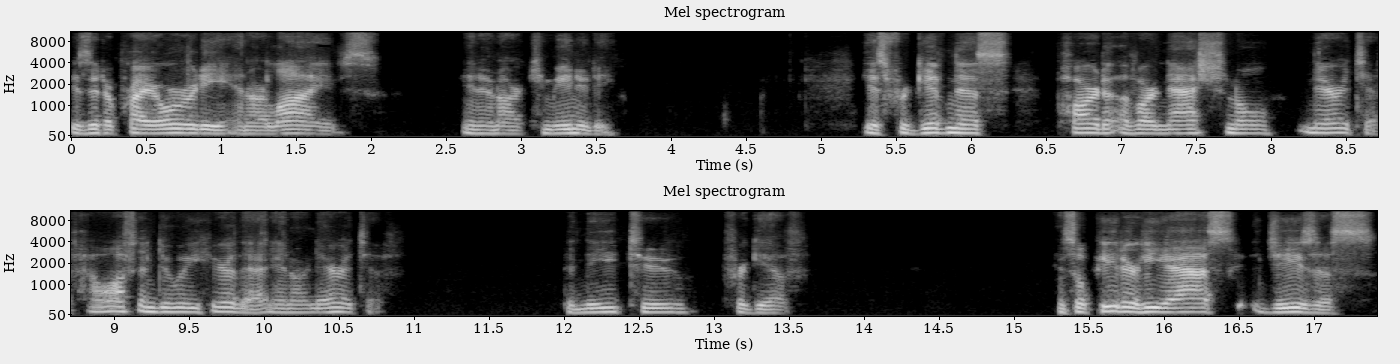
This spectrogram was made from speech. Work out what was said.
Is it a priority in our lives and in our community? Is forgiveness part of our national narrative? How often do we hear that in our narrative? The need to forgive. And so Peter, he asked Jesus,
